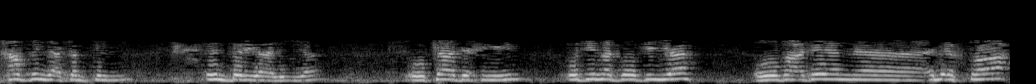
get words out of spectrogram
حافظين لي كم كلمة امبريالية وكادحين وديماغوجية وبعدين آه، الإقطاع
